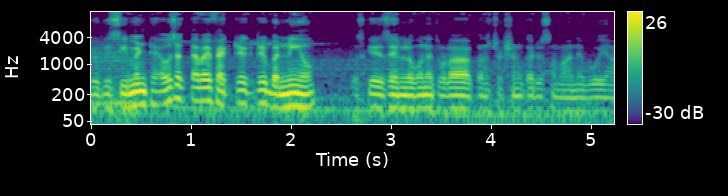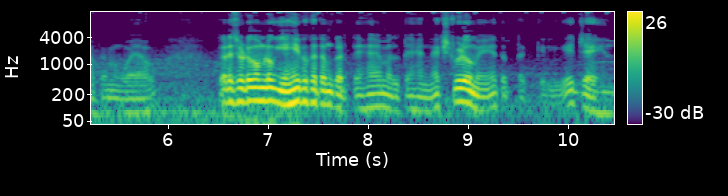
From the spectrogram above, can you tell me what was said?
जो कि सीमेंट है, हो सकता है भाई फैक्ट्री वैक्ट्री बननी हो तो उसकी वजह से इन लोगों ने थोड़ा कंस्ट्रक्शन का जो सामान है वो यहाँ पे मंगवाया हो। तो इस वीडियो को हम लोग यहीं पे ख़त्म करते हैं, मिलते हैं नेक्स्ट वीडियो में, तब तक के लिए जय हिंद।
